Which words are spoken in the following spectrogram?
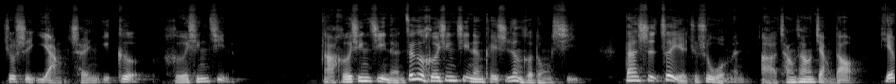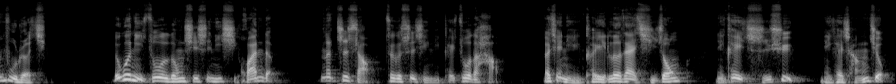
就是养成一个核心技能啊，核心技能。这个核心技能可以是任何东西，但是这也就是我们啊常常讲到天赋热情。如果你做的东西是你喜欢的，那至少这个事情你可以做得好，而且你可以乐在其中，你可以持续，你可以长久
